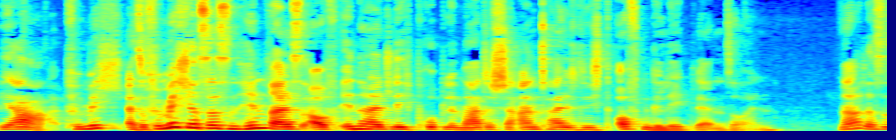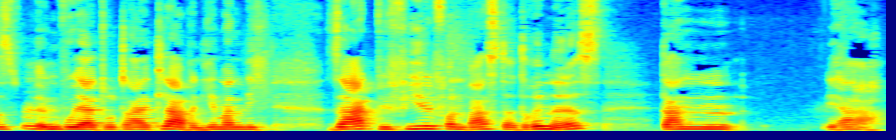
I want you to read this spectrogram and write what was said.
ja für mich, also für mich ist das ein Hinweis auf inhaltlich problematische Anteile, die nicht offengelegt werden sollen. Na, das ist mhm. irgendwo ja total klar. Wenn jemand nicht sagt, wie viel von was da drin ist, dann ja,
